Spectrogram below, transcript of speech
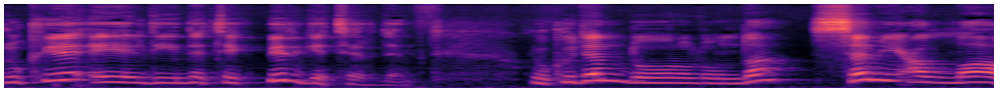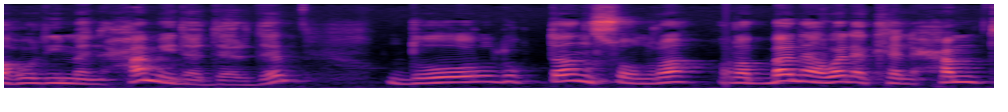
Rüküye eğildiğinde tekbir getirdi. Rüküden doğrulduğunda Semiallahu limen hamide derdi. Doğrulduktan sonra Rabbena ve lekel hamd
